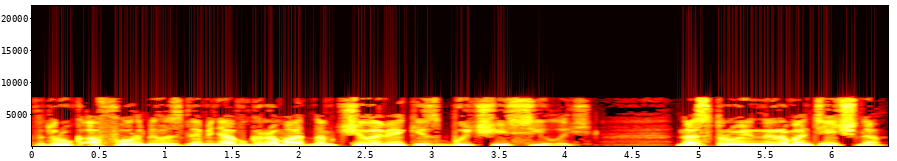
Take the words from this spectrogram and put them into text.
вдруг оформилась для меня в громадном человеке с бычьей силой. Настроенный романтично,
